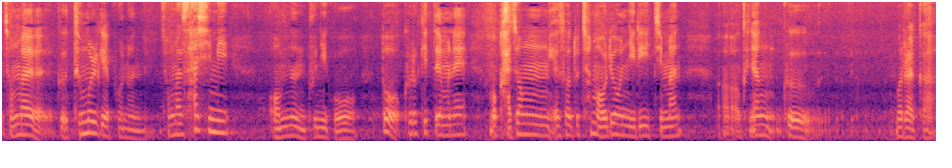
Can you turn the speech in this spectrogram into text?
정말 그 드물게 보는 정말 사심이 없는 분이고 또 그렇기 때문에 뭐 가정에서도 참 어려운 일이 있지만 어, 그냥 그 뭐랄까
